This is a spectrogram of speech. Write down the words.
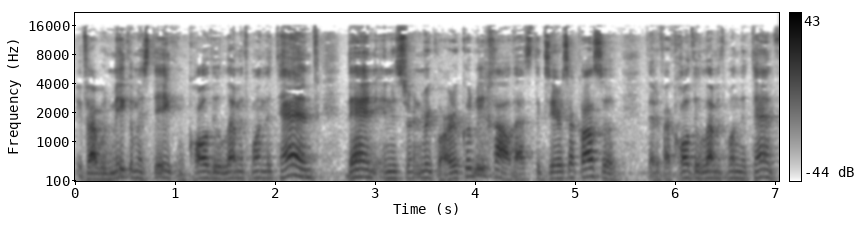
If I would make a mistake and call the eleventh one the tenth, then in a certain regard it could be chal. That's the xeris hakasov. That if I call the eleventh one the tenth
